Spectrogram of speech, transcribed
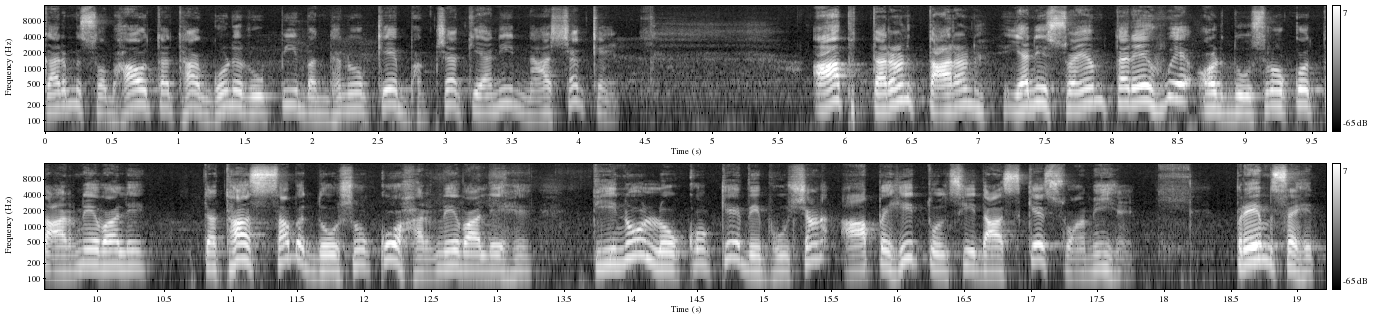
कर्म स्वभाव तथा गुण रूपी बंधनों के भक्षक यानी नाशक हैं। आप तरण तारण यानी स्वयं तरे हुए और दूसरों को तारने वाले तथा सब दोषों को हरने वाले हैं। तीनों लोकों के विभूषण आप ही तुलसीदास के स्वामी हैं। प्रेम सहित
